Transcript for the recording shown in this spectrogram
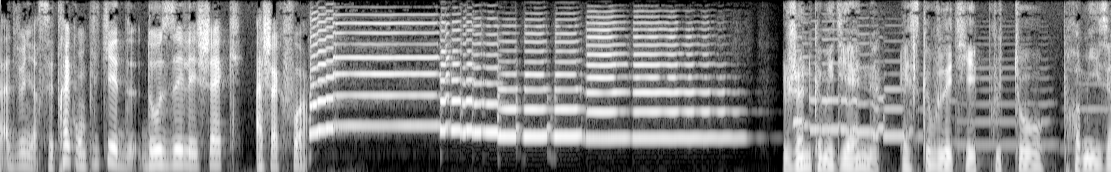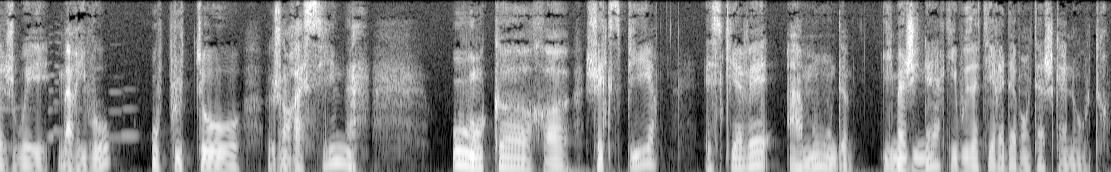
advenir. C'est très compliqué d'oser l'échec à chaque fois. Jeune comédienne, est-ce que vous étiez plutôt promise à jouer Marivaux ou plutôt Jean Racine ou encore Shakespeare? Est-ce qu'il y avait un monde imaginaire qui vous attirait davantage qu'un autre?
